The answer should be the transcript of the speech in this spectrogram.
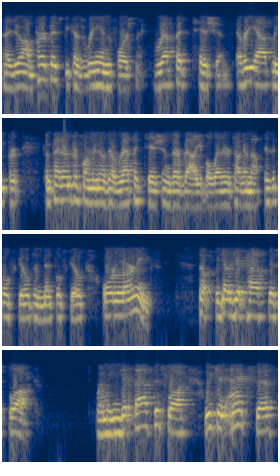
and I do it on purpose because reinforcement, repetition. Every athlete, competitor, and performer knows that repetitions are valuable, whether we're talking about physical skills or mental skills or learnings. So we got to get past this block. When we can get past this block, we can access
